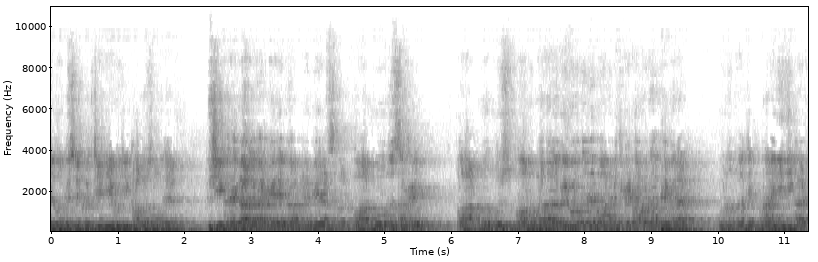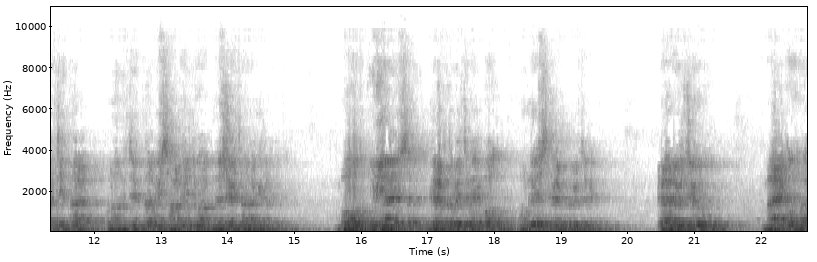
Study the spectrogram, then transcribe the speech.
ਜਦੋਂ ਕਿਸੇ ਬੱਚੇ ਦੀ ਇਹੋ ਜਿਹੀ ਖਬਰ ਸੁਣਦੇ ਆ, ਤੁਸੀਂ ਕਦੇ ਗੱਲ ਕਰਕੇ ਦੇਖੋ, ਆਪਣੇ ਪੇਰੈਂਟਸ ਨਾਲ ਤੁਹਾਨੂੰ ਦੱਸਣਗੇ, ਤੁਹਾਨੂੰ ਕੁਛ- ਤੁਹਾਨੂੰ ਪਤਾ ਲੱਗੇ ਉਹਨਾਂ ਦੇ ਮਨ ਵਿੱਚ ਕਿੰਨਾ ਵੱਡਾ ਫਿਕਰ ਹੈ। ਉਹਨਾਂ ਨੂੰ ਅਜੇ ਪੜ੍ਹਾਈ ਦੀ ਘੱਟ ਚਿੰਤਾ ਹੈ। ਉਹਨਾਂ ਨੂੰ ਚਿੰਤਾ ਵੀ ਸਾਡੇ ਜਵਾਬ ਨਸ਼ੇ 'ਚ ਨਾ ਲੱਗ। ਜਾਣ ਬਹੁਤ ਕੁੜੀਆਂ ਇਸ ਗ੍ਰਿਫਤ ਵਿੱਚ ਨੇ, ਬਹੁਤ ਮੁੰਡੇ ਇਸ ਗ੍ਰਿਫਤ ਵਿੱਚ ਨੇ। ਪਿਆਰੇ ਬੱਚਿਓ ਮੈਂ ਕਹੂੰਗਾ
